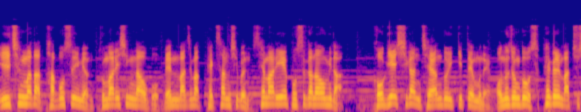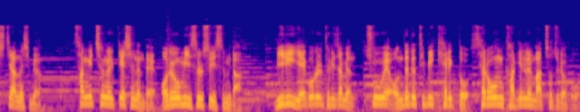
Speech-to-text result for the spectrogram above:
1층마다 다 보스이면 두 마리씩 나오고 맨 마지막 130은 세 마리의 보스가 나옵니다. 거기에 시간 제한도 있기 때문에 어느 정도 스펙을 맞추시지 않으시면 상위층을 깨시는데 어려움이 있을 수 있습니다. 미리 예고를 드리자면 추후에 언데드 TV 캐릭도 새로운 각인을 맞춰주려고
